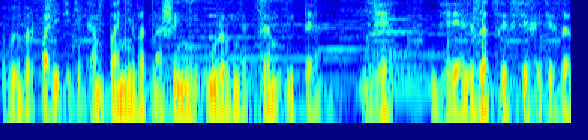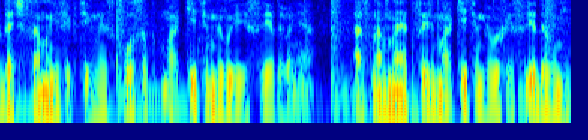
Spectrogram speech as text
выбор политики компании в отношении уровня цен и т.д. Для реализации всех этих задач самый эффективный способ – маркетинговые исследования. Основная цель маркетинговых исследований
